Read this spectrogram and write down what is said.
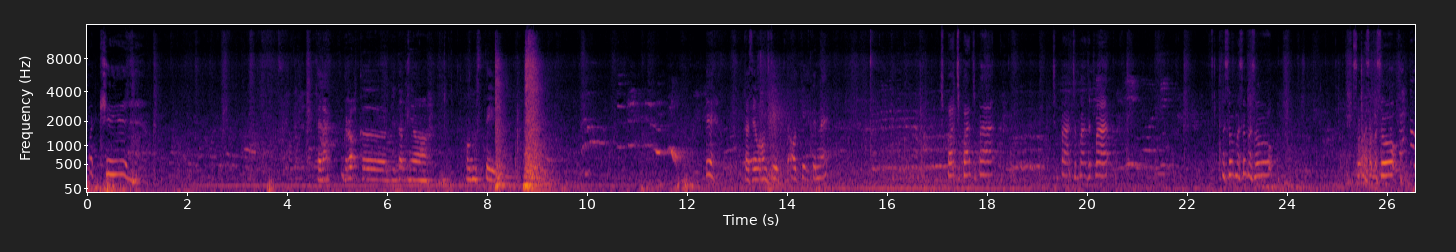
Okey. Kita nak gerak ke kita punya homestay. Okey. Kita sewa homestay. Okey kita naik. Cepat cepat cepat. Cepat cepat cepat. Masuk masuk masuk. Masuk masuk masuk. Satu,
